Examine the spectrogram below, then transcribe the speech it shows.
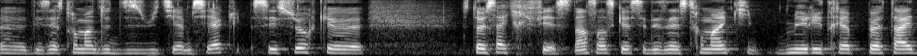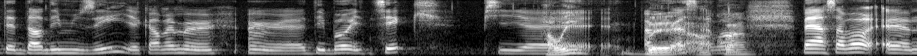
euh, des instruments du 18e siècle. C'est sûr que c'est un sacrifice, dans le sens que c'est des instruments qui mériteraient peut-être d'être dans des musées. Il y a quand même un, un, euh, débat éthique. Puis, euh, Ah oui? un peu Ben, à savoir. Ben, à savoir, euh,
